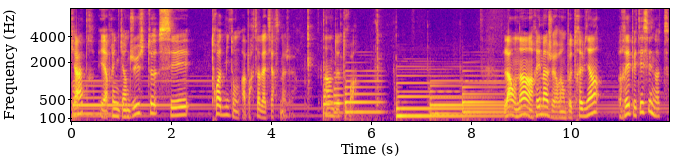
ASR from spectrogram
4. Et après une quinte juste, c'est 3 demi-tons à partir de la tierce majeure. 1, 2, 3. Là, on a un Ré majeur et on peut très bien répéter ces notes.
